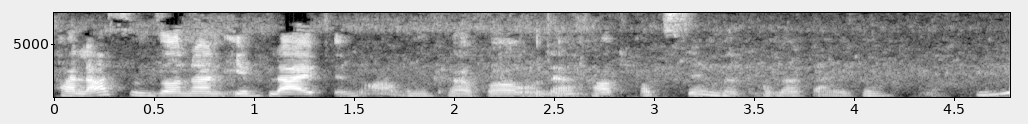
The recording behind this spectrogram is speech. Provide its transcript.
verlassen, sondern ihr bleibt in eurem Körper und erfahrt trotzdem eine tolle Reise.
